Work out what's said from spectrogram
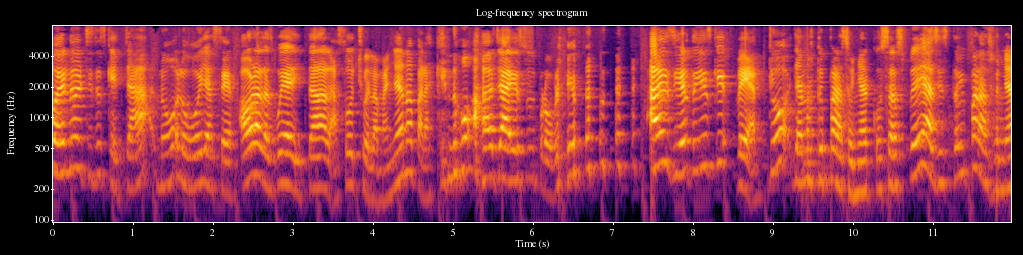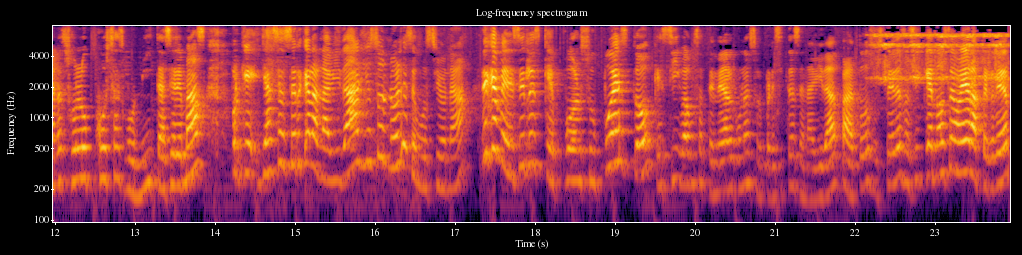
Bueno, el chiste es que ya no lo voy a hacer. Ahora las voy a editar a las 8 de la mañana para que no haya esos problemas. ah, es cierto. Y es que, vean, yo ya no estoy para soñar cosas feas. Estoy para soñar solo cosas bonitas. Y además, porque ya se acerca la Navidad y eso no les emociona. Déjenme decirles que por supuesto que sí, vamos a tener algunas sorpresitas de Navidad para todos ustedes. Así que no se vayan a perder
